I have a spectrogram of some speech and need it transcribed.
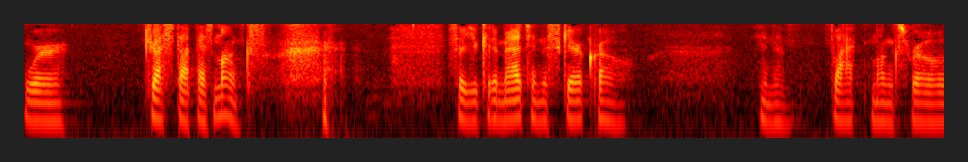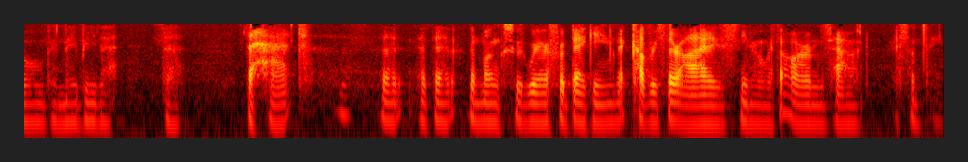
were dressed up as monks. so you could imagine the scarecrow in the black monk's robe and maybe the the, the hat that, that the, the monks would wear for begging that covers their eyes, you know, with the arms out or something.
